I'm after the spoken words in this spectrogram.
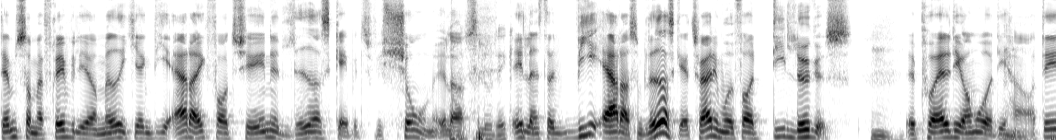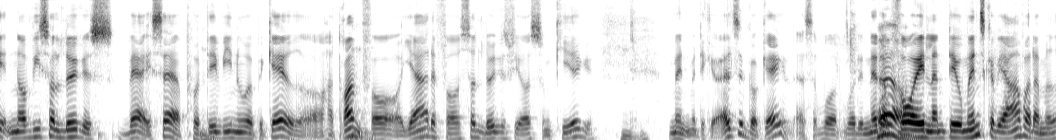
dem, som er frivillige og med i kirken, de er der ikke for at tjene lederskabets vision, eller Absolut ikke. et eller andet sted. Vi er der som lederskab, tværtimod, for at de lykkes mm. øh, på alle de områder, de har. Og det, når vi så lykkes hver især på mm. det, vi nu er begavet og har drømt for og hjerte for, så lykkes vi også som kirke. Mm. Men, men det kan jo altid gå galt, altså, hvor, hvor det netop Ja, ja. får et eller andet... Det er jo mennesker, vi arbejder med,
